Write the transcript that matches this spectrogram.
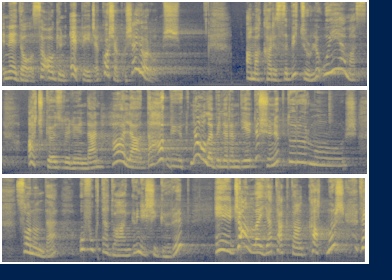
E ne de olsa o gün epeyce koşa koşa yorulmuş. Ama karısı bir türlü uyuyamaz. Aç gözlülüğünden hala daha büyük ne olabilirim diye düşünüp dururmuş. Sonunda ufukta doğan güneşi görüp heyecanla yataktan kalkmış ve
